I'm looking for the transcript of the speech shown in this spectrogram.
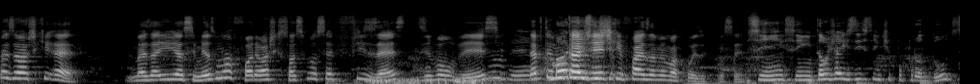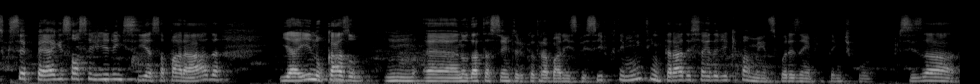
Mas eu acho que é. Mas aí, assim, mesmo lá fora, eu acho que só se você fizesse, desenvolvesse. Desenvolver. Deve ter muita maioria gente existe- que faz a mesma coisa que você. Sim, sim. Então já existem, tipo, produtos que você pega e só você gerencia essa parada. E aí, no caso, hum, é, no data center que eu trabalho em específico, tem muita entrada e saída de equipamentos. Por exemplo, tem, tipo, precisa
